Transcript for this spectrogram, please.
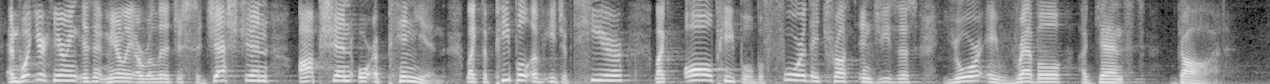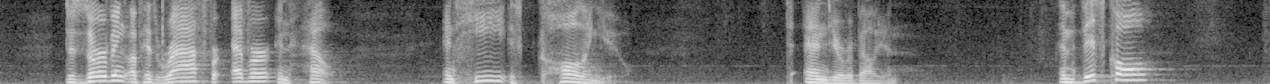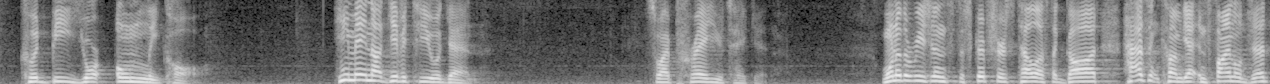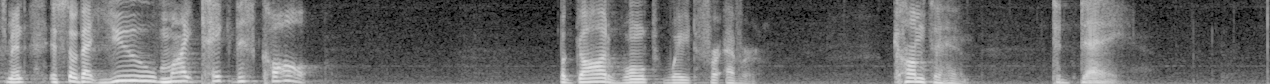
And what you're hearing isn't merely a religious suggestion, option, or opinion. Like the people of Egypt here, like all people before they trust in Jesus, you're a rebel against God, deserving of his wrath forever in hell. And he is calling you to end your rebellion. And this call could be your only call. He may not give it to you again. So I pray you take it. One of the reasons the scriptures tell us that God hasn't come yet in final judgment is so that you might take this call. But God won't wait forever. Come to Him today.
